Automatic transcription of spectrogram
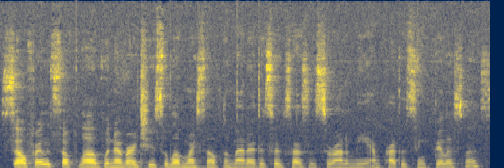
So, fearless self love, whenever I choose to love myself, no matter the successes surrounding me, I'm practicing fearlessness.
